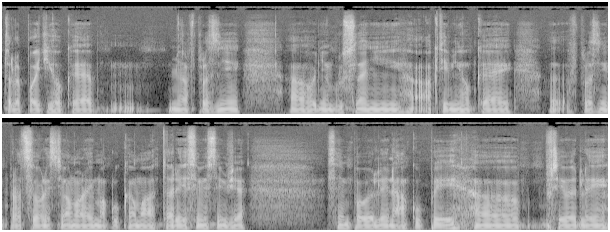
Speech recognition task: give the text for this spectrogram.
tohle pojetí hokeje měl v Plzni, hodně bruslení, aktivní hokej. V Plzni pracovali s těma mladými klukama. Tady si myslím, že se jim povedly nákupy, eh, přivedli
